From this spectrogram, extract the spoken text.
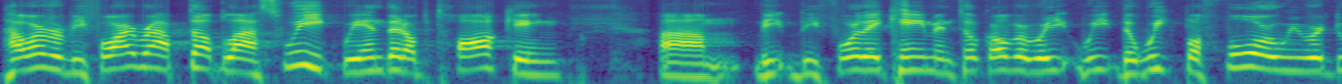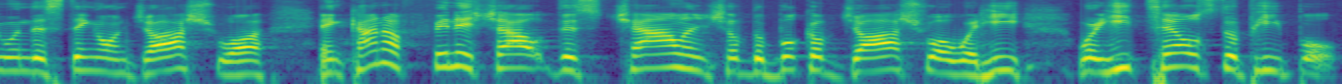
however, before I wrapped up last week, we ended up talking. Um, be, before they came and took over, we, we, the week before, we were doing this thing on Joshua and kind of finish out this challenge of the book of Joshua where he, where he tells the people,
